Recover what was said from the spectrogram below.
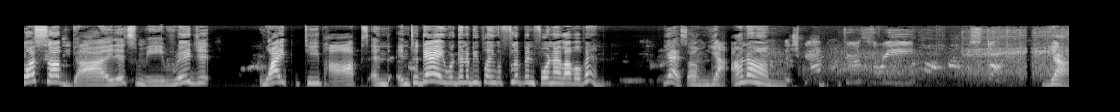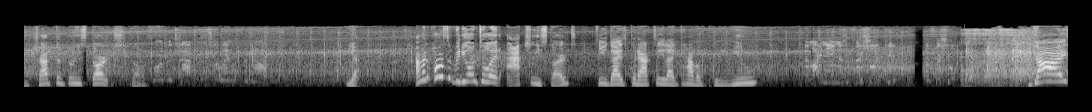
what's up, guys? It's me, Rigid White T Pops, and and today we're gonna be playing the flippin' Fortnite level pen. Yes, um, yeah, on um, The chapter three start yeah, chapter three start stuff. or the chapter two end finale. Yeah, I'm gonna pause the video until it actually starts, so you guys could actually like have a preview. And my name is officially official. Guys,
